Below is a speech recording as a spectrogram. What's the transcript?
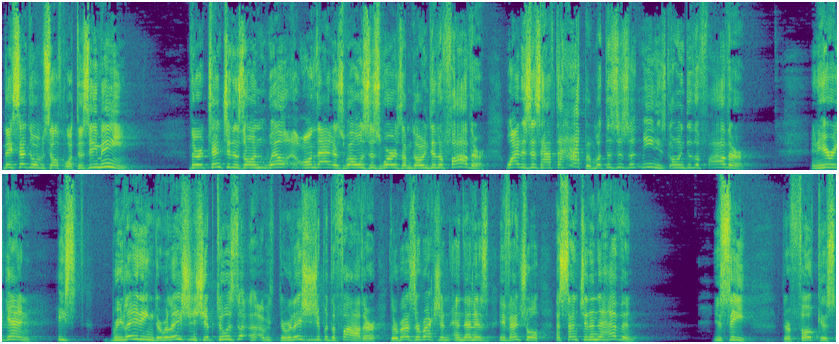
They said to themselves, what does he mean? Their attention is on well on that as well as his words, I'm going to the Father. Why does this have to happen? What does this mean? He's going to the Father. And here again, he's relating the relationship to his uh, the relationship with the Father, the resurrection, and then his eventual ascension into heaven. You see, their focus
